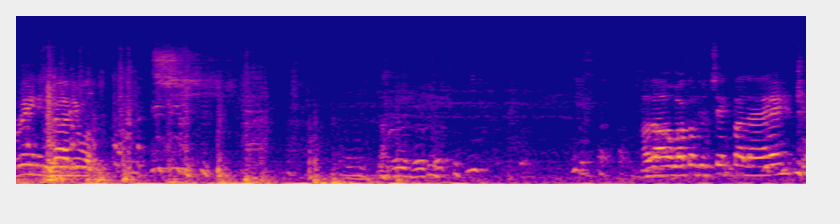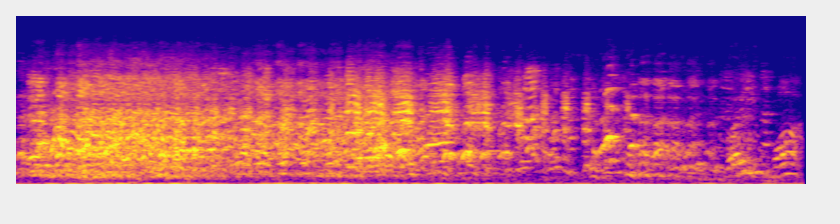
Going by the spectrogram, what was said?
training manual. Hello, welcome to Chick-fil-A. what do you want?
